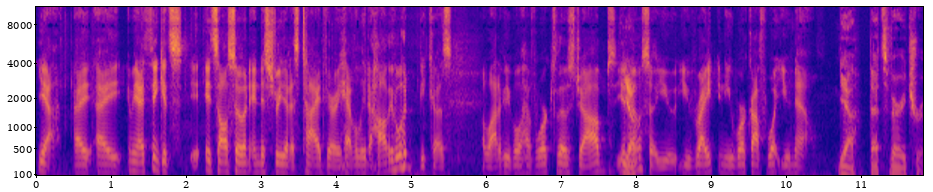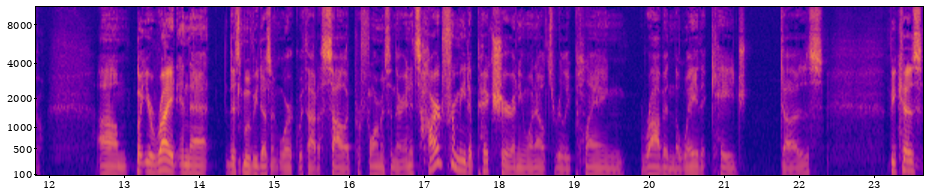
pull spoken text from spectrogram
Yeah. I, I I mean I think it's it's also an industry that is tied very heavily to Hollywood because a lot of people have worked those jobs, you Yep. know, so you you write and you work off what you know. Yeah, that's very true. Um, but you're right in that this movie doesn't work without a solid performance in there, and it's hard for me to picture anyone else really playing Robin the way that Cage does, because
